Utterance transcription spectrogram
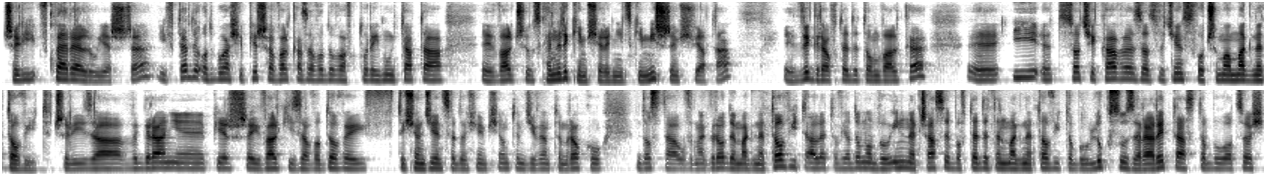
czyli w PRL-u jeszcze. I wtedy odbyła się pierwsza walka zawodowa, w której mój tata y, walczył z Henrykiem Średnickim, mistrzem świata. Wygrał wtedy tą walkę y, i co ciekawe, za zwycięstwo otrzymał magnetowid, czyli za wygranie pierwszej walki zawodowej w 1989 roku dostał w nagrodę magnetowid, ale to wiadomo, były inne czasy, bo wtedy ten magnetowid to był luksus, rarytas, to było coś,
